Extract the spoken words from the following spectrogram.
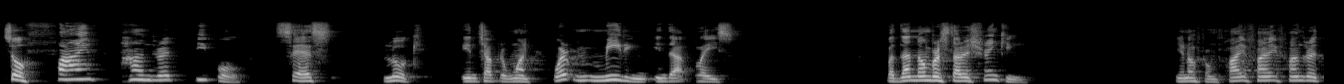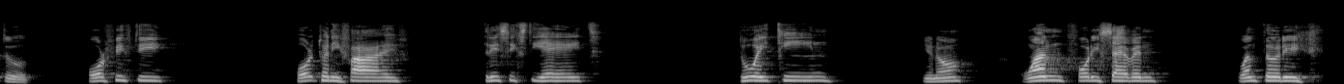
So 500 people says, look, in chapter 1, we're meeting in that place. But that number started shrinking. You know, from 500 to 450, 425, 368, 218, you know, 147, 130.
